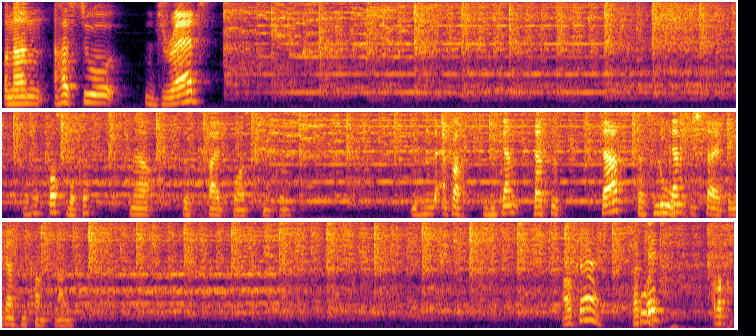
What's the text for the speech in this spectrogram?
Und dann hast du Dread. Das ist Bossmucke. Ja, das Kreidborstmucke. Das ist einfach das ist das, Das die loopt. ganze Zeit, den ganzen Kampf lang. Okay. Was cool. jetzt? Aber guck,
